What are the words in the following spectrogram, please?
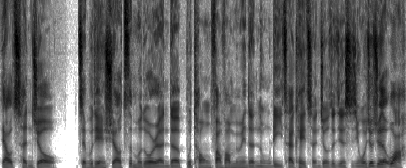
要成就这部电影需要这么多人的不同方方面面的努力才可以成就这件事情。我就觉得哇，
